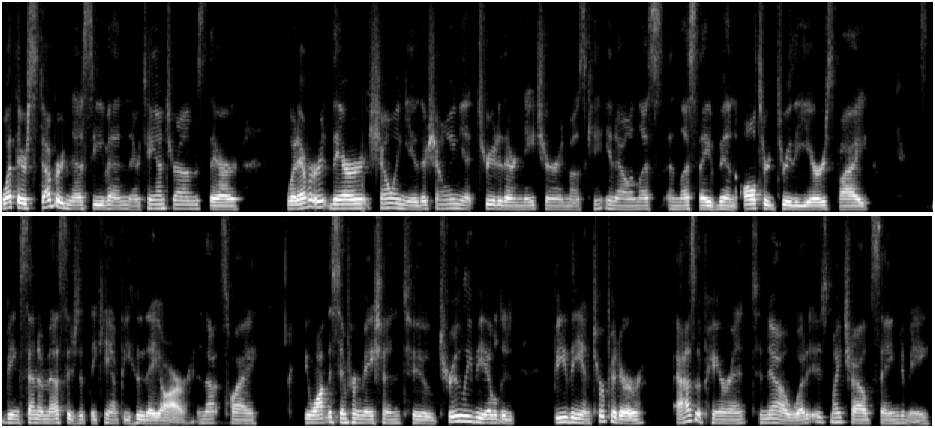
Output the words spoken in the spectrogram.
what their stubbornness, even their tantrums, their whatever they're showing you they're showing it true to their nature in most you know unless unless they've been altered through the years by being sent a message that they can't be who they are. And that's why you want this information to truly be able to be the interpreter as a parent to know what is my child saying to me?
